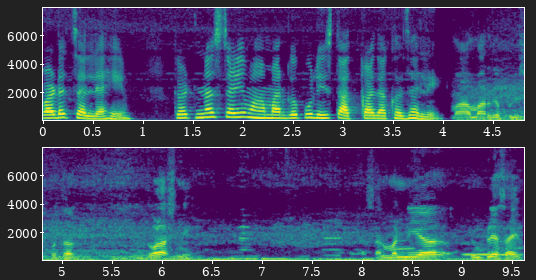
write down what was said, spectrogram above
वाढत चालले आहे. घटनास्थळी महामार्ग पोलीस तात्काळ दाखल झाले. महामार्ग पोलीस पथक सन्माननीय पिंपळे साहेब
